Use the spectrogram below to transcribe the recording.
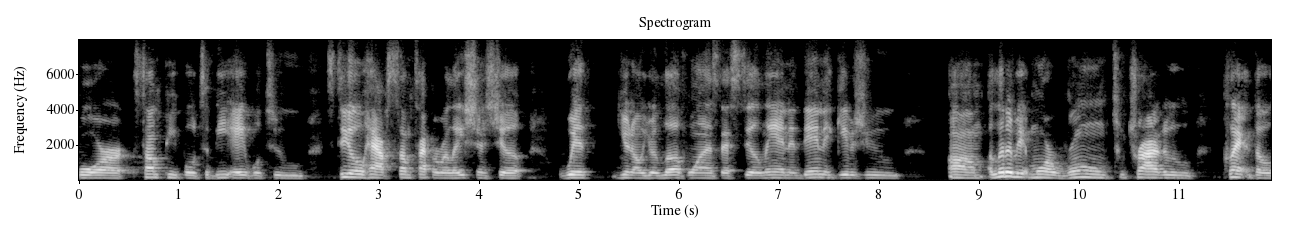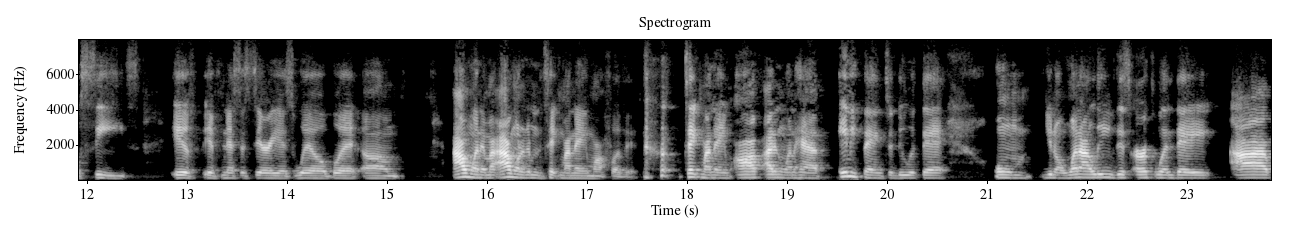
for some people to be able to still have some type of relationship with you know your loved ones that's still in. And then it gives you um, a little bit more room to try to plant those seeds if if necessary as well. But um i wanted my i wanted them to take my name off of it take my name off. I didn't want to have anything to do with that. Um you know when i leave this earth one day i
